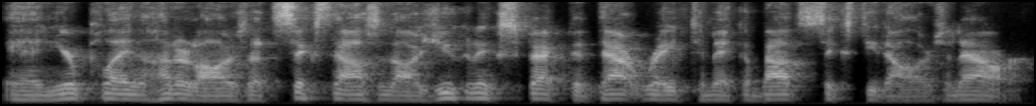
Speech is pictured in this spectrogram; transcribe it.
and you're playing $100, that's $6,000. You can expect at that rate to make about $60 an hour.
